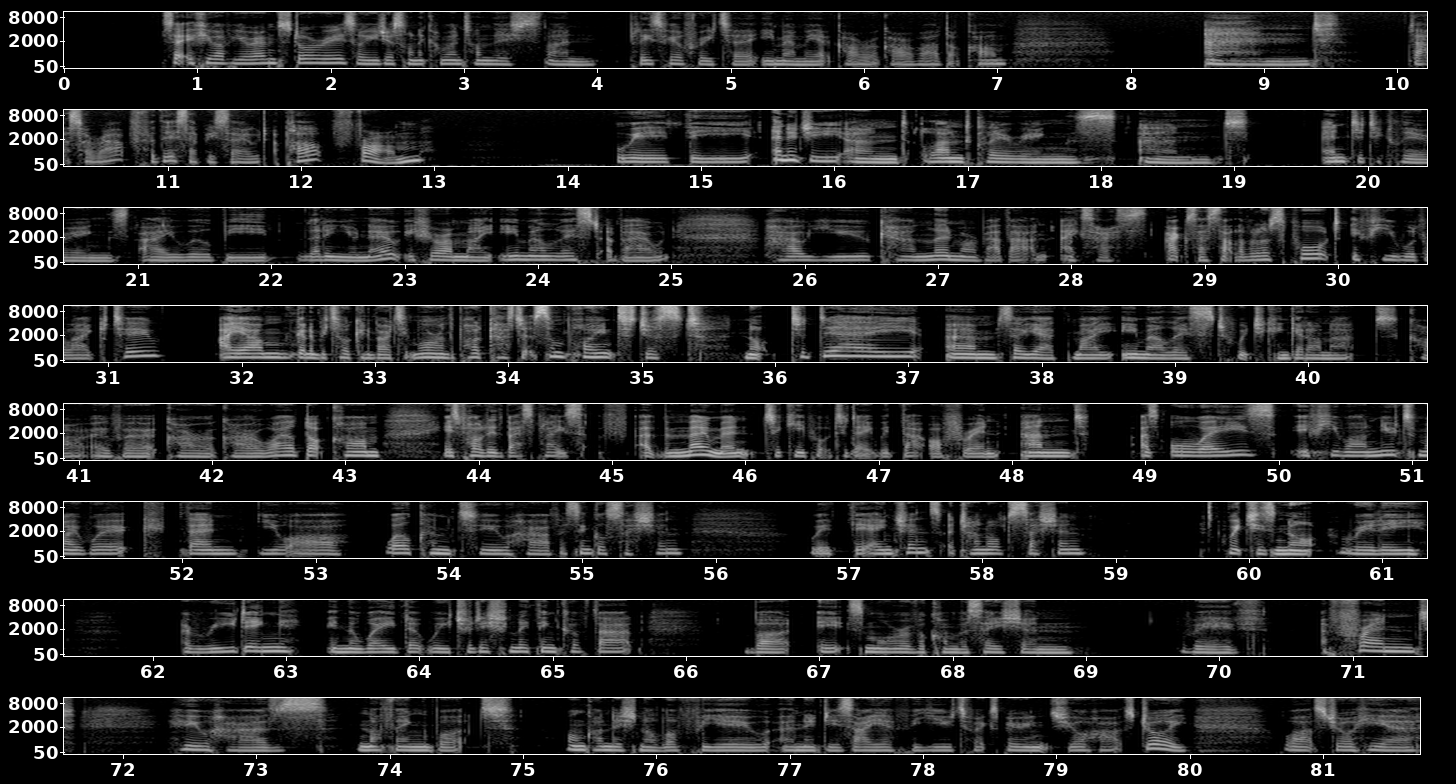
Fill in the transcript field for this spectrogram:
so if you have your own stories or you just want to comment on this, then please feel free to email me at cara at carawilde.com. And that's a wrap for this episode, apart from with the energy and land clearings and entity clearings, I will be letting you know if you're on my email list about how you can learn more about that and access access that level of support if you would like to. I am going to be talking about it more on the podcast at some point, just not today. Um, so yeah, my email list, which you can get on at car over at cara, carawilde.com, is probably the best place at the moment to keep up to date with that offering. And as always, if you are new to my work, then you are welcome to have a single session with the ancients, a channeled session, which is not really a reading in the way that we traditionally think of that, but it's more of a conversation with a friend who has nothing but unconditional love for you and a desire for you to experience your heart's joy whilst you're here.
